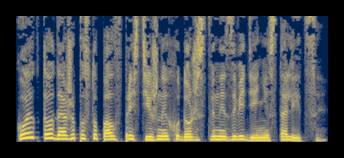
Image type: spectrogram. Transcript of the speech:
Кое-кто даже поступал в престижные художественные заведения столицы.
